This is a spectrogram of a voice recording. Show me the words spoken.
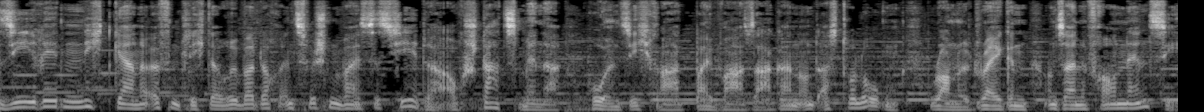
Sie reden nicht gerne öffentlich darüber, doch inzwischen weiß es jeder. Auch Staatsmänner holen sich Rat bei Wahrsagern und Astrologen. Ronald Reagan und seine Frau Nancy.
